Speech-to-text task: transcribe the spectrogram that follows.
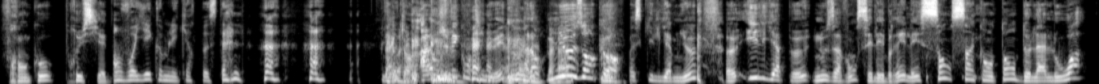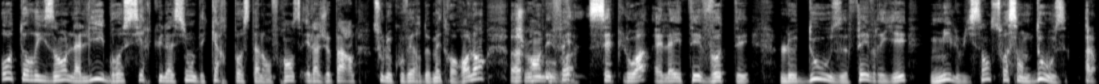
franco-prussienne. Envoyé comme les cartes postales. D'accord. Alors je vais continuer. Alors mieux encore, parce qu'il y a mieux, euh, il y a peu, nous avons célébré les 150 ans de la loi autorisant la libre circulation des cartes postales en France. Et là, je parle sous le couvert de Maître Roland. Euh, en couvre. effet, cette loi, elle a été votée le 12 février 1872. Alors,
